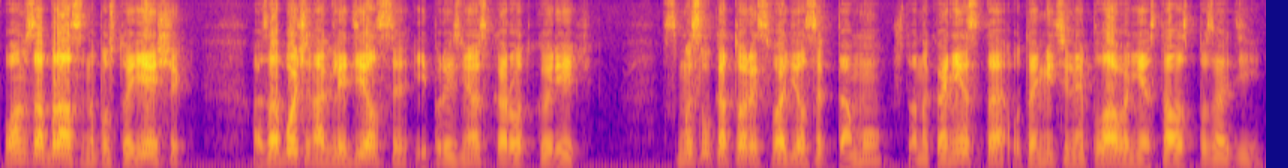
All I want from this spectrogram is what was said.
Он забрался на пустой ящик, озабоченно огляделся и произнес короткую речь, смысл которой сводился к тому, что наконец-то утомительное плавание осталось позади.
